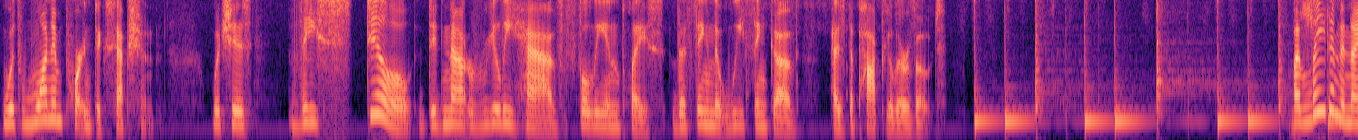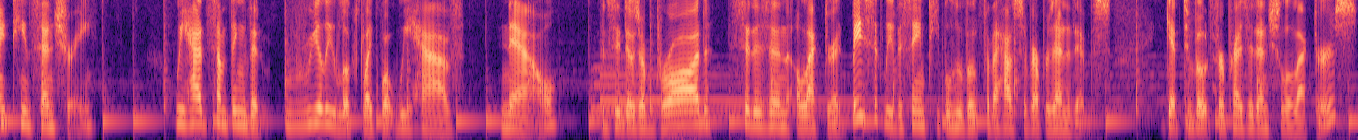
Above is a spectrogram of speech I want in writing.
with one important exception, which is they still did not really have fully in place the thing that we think of as the popular vote. But late in the 19th century, we had something that really looked like what we have now. See, there's a broad citizen electorate, basically the same people who vote for the House of Representatives get to vote for presidential electors.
